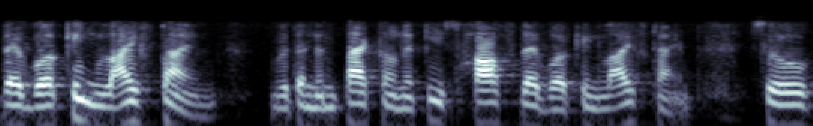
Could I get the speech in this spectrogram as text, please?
their working lifetime, with an impact on at least half their working lifetime. So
